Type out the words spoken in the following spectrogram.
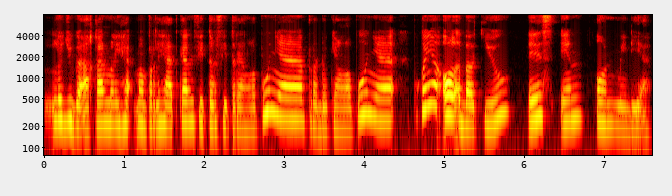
lo juga akan melihat memperlihatkan fitur-fitur yang lo punya produk yang lo punya pokoknya all about you is in on media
